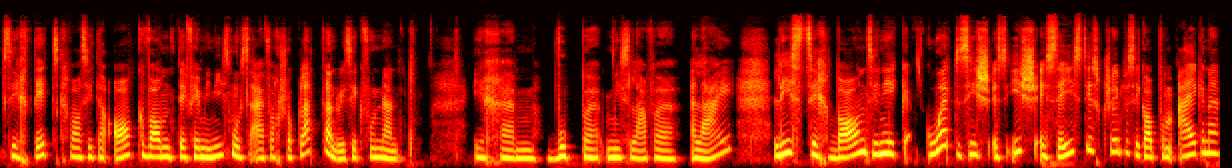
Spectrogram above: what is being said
sich dort quasi der angewandte Feminismus einfach schon gelebt haben, weil sie gefunden haben, ich ähm, wuppe mein Leben allein. Liest sich wahnsinnig gut. Es ist, es ist essayistisch geschrieben. Sie geht vom eigenen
